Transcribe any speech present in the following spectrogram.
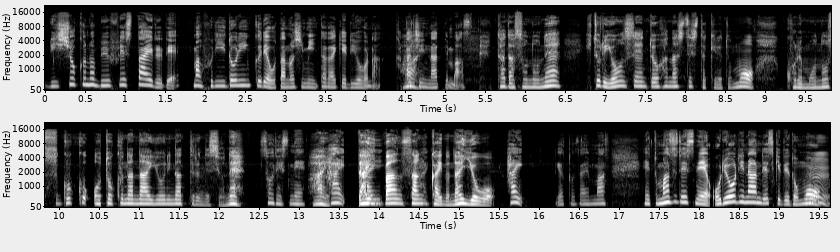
立食のビュッフェスタイルで、まあ、フリードリンクでお楽しみいただけるような形になってます、はい、ただそのね1人4000円というお話でしたけれどもこれものすごくお得な内容になってるんですよね。そうですね。はい、はい、大晩餐会の内容を、はい、はいありがとうございます。えっ、ー、とまずですねお料理なんですけれども、うん、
